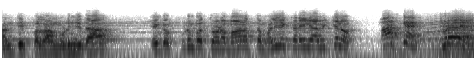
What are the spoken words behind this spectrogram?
சந்திப்பெல்லாம் முடிஞ்சுதா? எங்க குடும்பத்தோட மானத்தை மளிகை கடையில விக்கணும்? பாஸ்கர்! சுரேஷ்!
